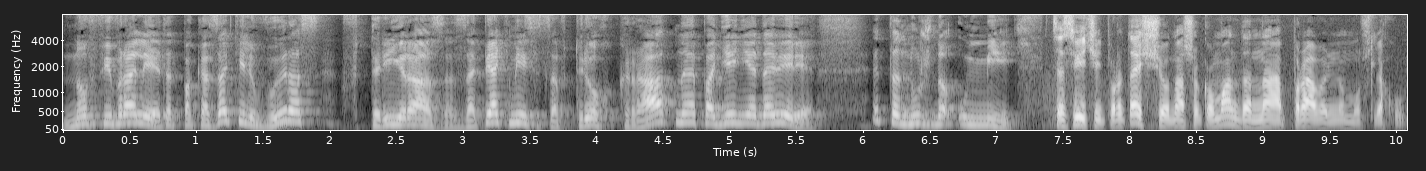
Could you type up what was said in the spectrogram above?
Но в феврале этот показатель вырос в три раза. За пять месяцев трехкратное падение доверия. Это нужно уметь. Це свідчить про те, що наша команда на правильному шляху.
